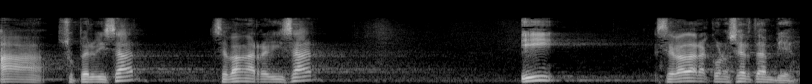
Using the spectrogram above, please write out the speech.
a supervisar, se van a revisar y se va a dar a conocer también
